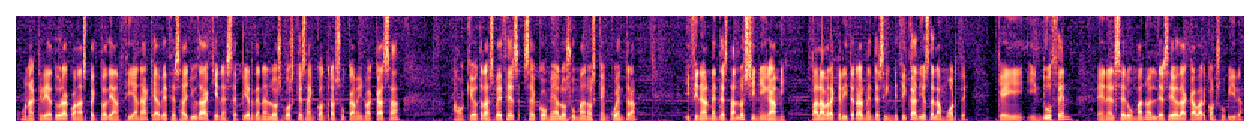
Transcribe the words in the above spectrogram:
una criatura con aspecto de anciana que a veces ayuda a quienes se pierden en los bosques a encontrar su camino a casa, aunque otras veces se come a los humanos que encuentra. Y finalmente están los Shinigami, palabra que literalmente significa dios de la muerte, que inducen en el ser humano el deseo de acabar con su vida.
